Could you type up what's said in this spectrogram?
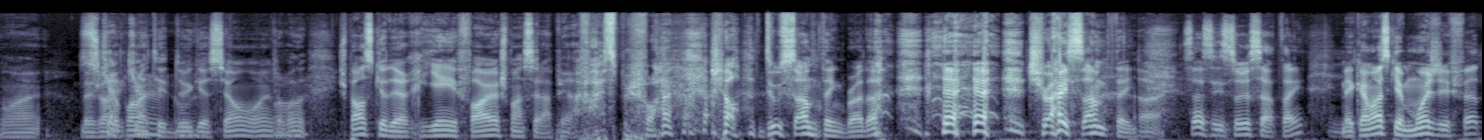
Ouais. Ben, je vais répondre à tes deux ouais. questions. Ouais, je, Ouais. pense que de rien faire, je pense que c'est la pire affaire que tu peux faire. Genre, do something, brother. Try something. Ça, c'est sûr, certain. Mais comment est-ce que moi j'ai fait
